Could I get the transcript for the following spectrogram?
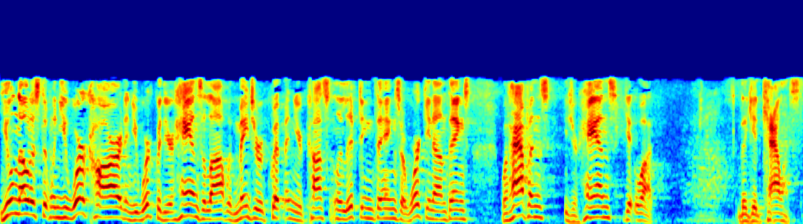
You'll notice that when you work hard and you work with your hands a lot with major equipment, you're constantly lifting things or working on things, what happens is your hands get what? They get calloused.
